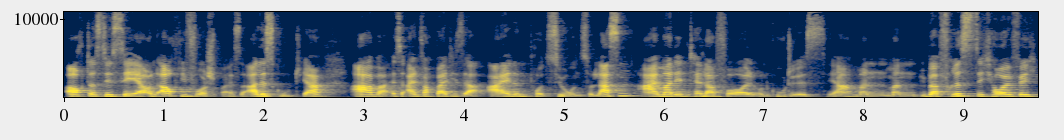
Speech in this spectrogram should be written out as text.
auch das Dessert und auch die Vorspeise. Alles gut, ja. Aber es einfach bei dieser einen Portion zu lassen, einmal den Teller voll und gut ist, ja. Man, man überfrisst sich häufig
